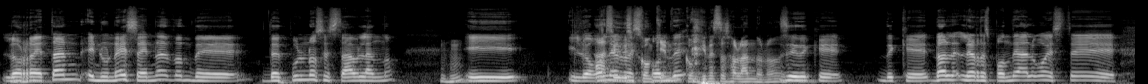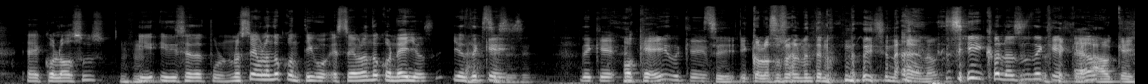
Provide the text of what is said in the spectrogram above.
lo retan en una escena donde Deadpool nos está hablando y, y luego Ah, le sí, dices, ¿con, responde... quién, ¿con quién estás hablando, no? Sí, de que, de que, no, le, le responde algo a este eh, Colossus y, y dice Deadpool, no estoy hablando contigo, estoy hablando con ellos. Y es de Ah, que, sí, sí, sí. de que, ok, de que, sí, Sí, y Colossus realmente no, no dice nada, ¿no? Colossus de que, De que, ah, ok. sí.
